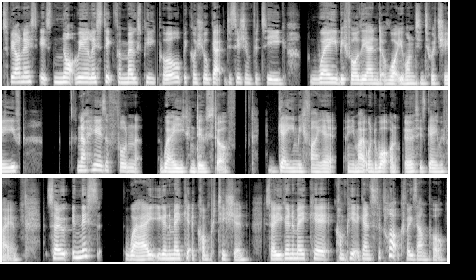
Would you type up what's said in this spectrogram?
to be honest, it's not realistic for most people because you'll get decision fatigue way before the end of what you're wanting to achieve. Now, here's a fun way you can do stuff gamify it. And you might wonder what on earth is gamifying. So, in this way, you're going to make it a competition. So you're going to make it compete against the clock, for example.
